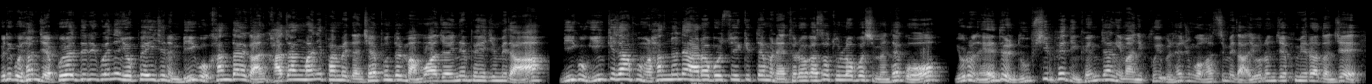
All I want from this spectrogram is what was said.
그리고 현재 보여드리고 있는 이 페이지는 미국 한 달간 가장 많이 판매된 제품들만 모아져 있는 페이지입니다. 미국 인기 상품을 한눈에 알아볼 수 있기 때문에 들어가서 둘러보시면 되고 요런 애들 눕시 패딩 굉장히 많이 구입을 해준 것 같습니다. 요런 제품이라든지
